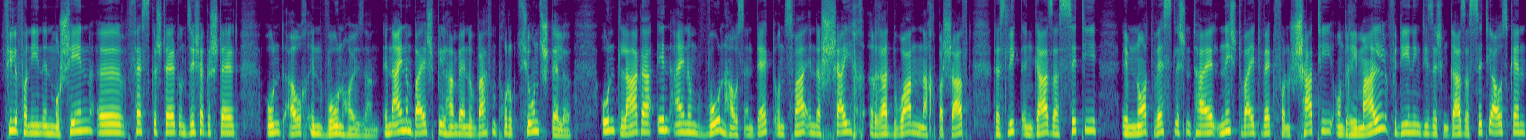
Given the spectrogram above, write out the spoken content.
viele von ihnen in Moscheen äh, festgestellt und sichergestellt und auch in Wohnhäusern. In einem Beispiel haben wir eine Waffenproduktionsstelle und Lager in einem Wohnhaus entdeckt, und zwar in der Sheikh Radwan Nachbarschaft. Das liegt in Gaza City im nordwestlichen Teil, nicht weit weg von Shati und Rimal, für diejenigen, die sich in Gaza City auskennen,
